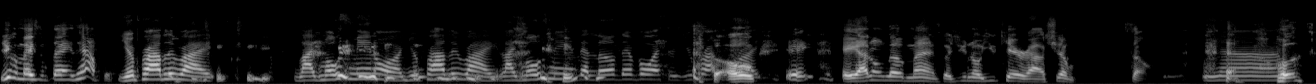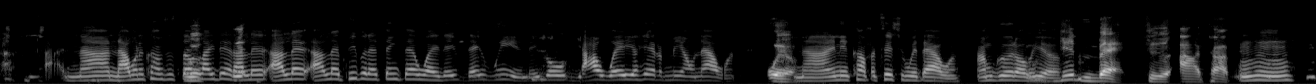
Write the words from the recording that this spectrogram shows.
you can make some things happen. You're probably right. Like most men are. You're probably right. Like most men that love their voices, you're probably Oh, right. hey, hey, I don't love mine because you know you carry our show. Nah, well, nah, not when it comes to stuff Well, like that. I let I let I let people that think that way, they they win. They go y'all way ahead of me on that one. well Nah, I ain't in competition with that one. I'm good over here. getting back to our topic Mm-hmm.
